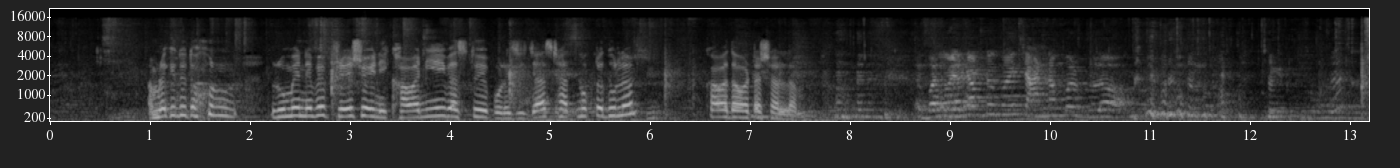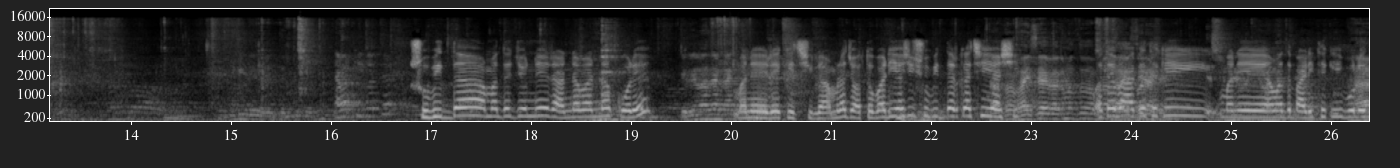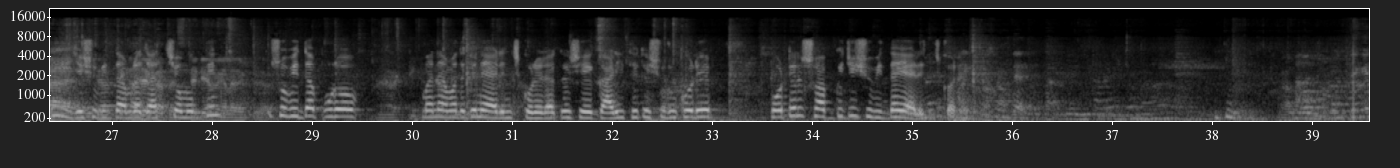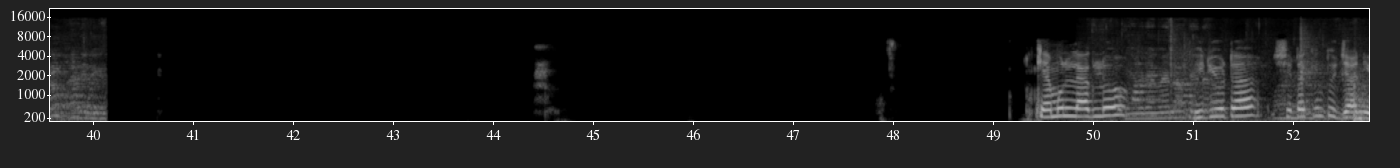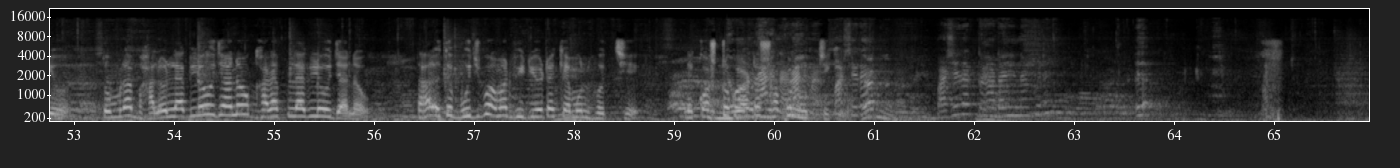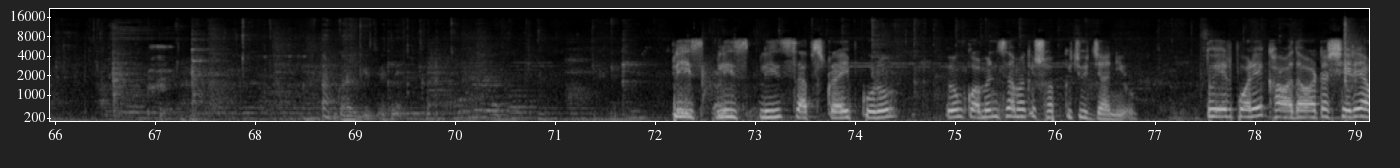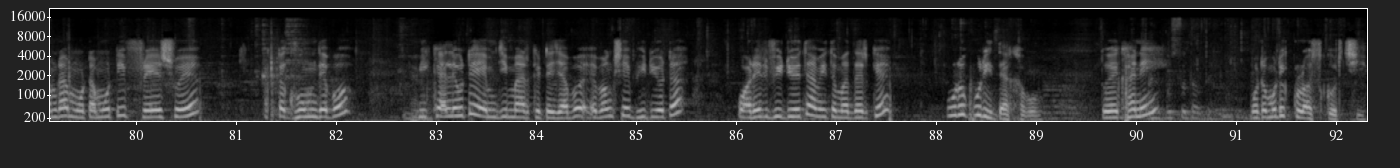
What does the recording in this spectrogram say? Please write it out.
আমরা কিন্তু তখন রুমে নেবে ফ্রেশ হয়নি খাওয়া নিয়েই ব্যস্ত হয়ে পড়েছি। জাস্ট হাত মুখটা ধুলাম খাওয়া দাওয়াটা সারলাম। ওয়েলকাম টু মাই চার নম্বর ব্লগ তারপর সুবিধা আমাদের জন্য রান্না বান্না করে মানে রেখেছিল। আমরা যতবারই আসি সুবিধার কাছেই আসি। অতএব আগে থেকেই মানে আমাদের বাড়ি থেকেই বলে দিই যে সুবিধা আমরা যাচ্ছি অমুক দিন। সুবিধা পুরো মানে আমাদের জন্য অ্যারেঞ্জ করে রাখে। সে গাড়ি থেকে শুরু করে হোটেল সব কিছুই সুবিধাই অ্যারেঞ্জ করে। কেমন লাগল ভিডিওটা সেটা কিন্তু জানিও। তোমরা ভালো লাগলেও জানাও, খারাপ লাগলেও জানাও। তাহলে তো বুঝব আমার ভিডিওটা কেমন হচ্ছে। মানে কষ্ট করাটা সফল হচ্ছে কি? পাশে রাখ না করে? প্লিজ প্লিজ প্লিজ সাবস্ক্রাইব করো এবং কমেন্টসে আমাকে সব কিছু জানিও। তো এরপরে খাওয়া দাওয়াটা সেরে আমরা মোটামুটি ফ্রেশ হয়ে একটা ঘুম দেব। বিকালে উঠে এমজি মার্কেটে যাব এবং সেই ভিডিওটা পরের ভিডিওতে আমি তোমাদেরকে পুরোপুরি দেখাবো। তো এখানে মোটামুটি ক্লস করছি।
